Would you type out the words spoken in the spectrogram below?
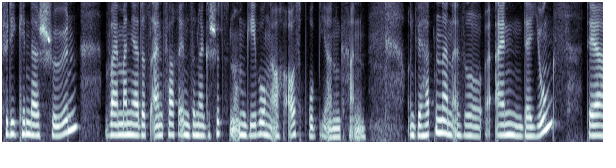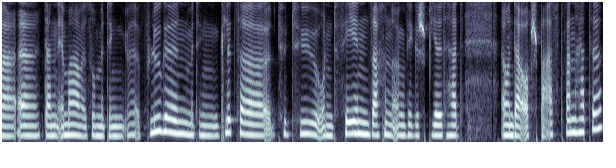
für die Kinder schön, weil man ja das einfach in so einer geschützten Umgebung auch ausprobieren kann. Und wir hatten dann also einen der Jungs, der äh, dann immer so mit den äh, Flügeln, mit den Glitzertütü und Feen-Sachen irgendwie gespielt hat und da auch Spaß dran hatte.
